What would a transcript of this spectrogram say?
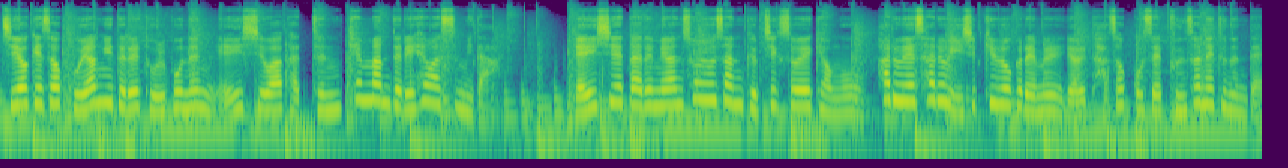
지역에서 고양이들을 돌보는 A씨와 같은 캣맘들이 해왔습니다. A씨에 따르면 소유산 급식소의 경우 하루에 사료 20kg을 15곳에 분산해 두는데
